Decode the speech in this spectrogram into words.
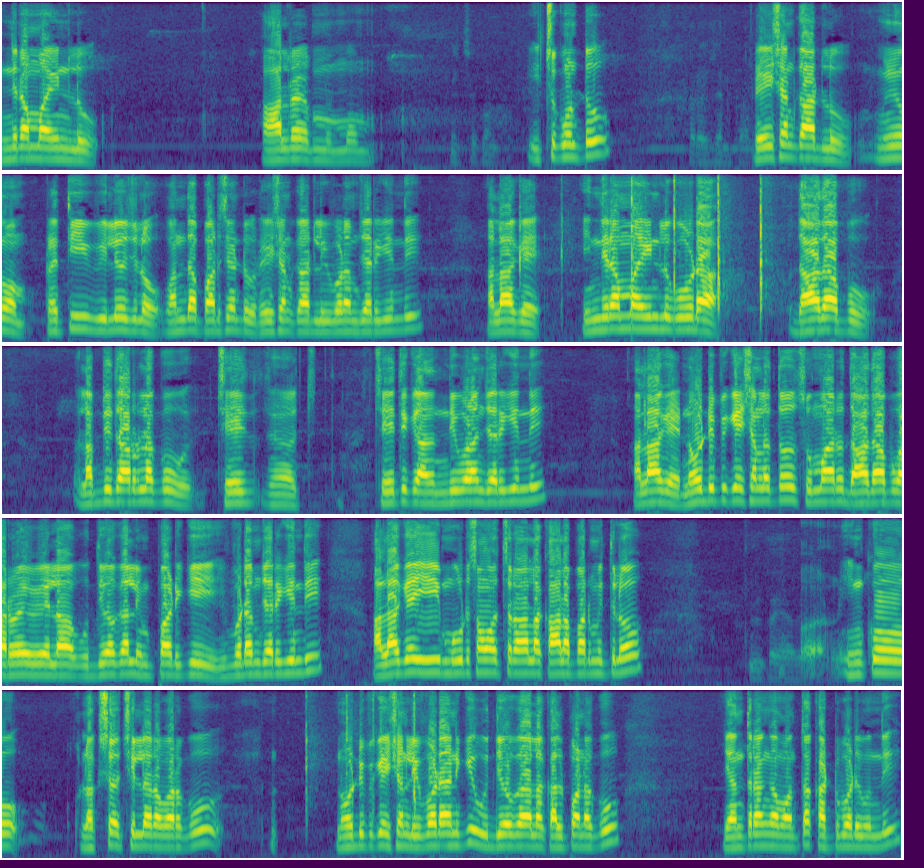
ఇందిరమ్మ ఇండ్లు ఆల్రెడీ ఇచ్చుకుంటూ రేషన్ కార్డులు మినిమం ప్రతి విలేజ్లో వంద పర్సెంట్ రేషన్ కార్డులు ఇవ్వడం జరిగింది. అలాగే ఇందిరమ్మ ఇండ్లు కూడా దాదాపు లబ్ధిదారులకు చే చేతికి అందివ్వడం జరిగింది. అలాగే నోటిఫికేషన్లతో సుమారు దాదాపు అరవై వేల ఉద్యోగాలు ఇప్పటికీ ఇవ్వడం జరిగింది. అలాగే ఈ మూడు సంవత్సరాల కాల పరిమితిలో ఇంకో లక్ష చిల్లర వరకు నోటిఫికేషన్లు ఇవ్వడానికి ఉద్యోగాల కల్పనకు యంత్రాంగం అంతా కట్టుబడి ఉంది.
